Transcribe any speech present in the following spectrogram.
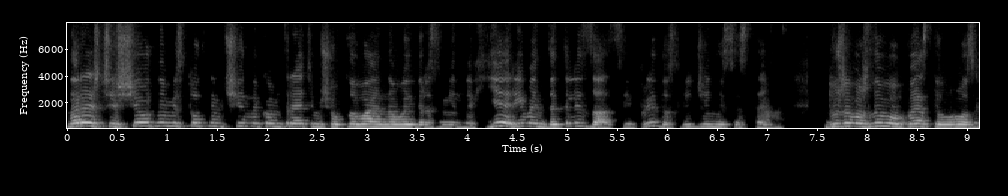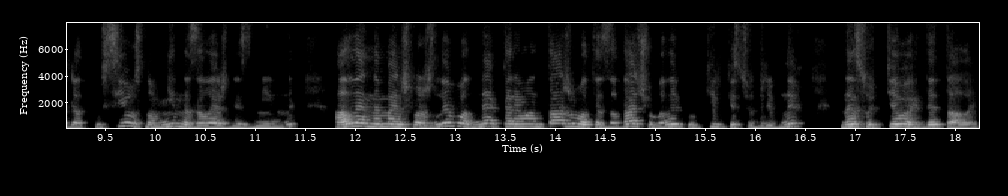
Нарешті, ще одним істотним чинником, третім, що впливає на вибір змінних, є рівень деталізації при дослідженні системи. Дуже важливо ввести у розгляд усі основні незалежні змінни, але не менш важливо не перевантажувати задачу великою кількістю дрібних несуттєвих деталей.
